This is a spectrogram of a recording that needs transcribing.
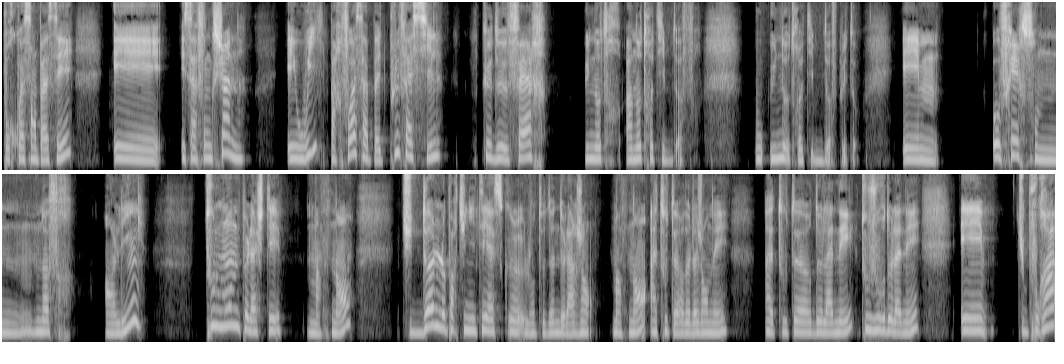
Pourquoi s'en passer? Et, et ça fonctionne. Et oui, parfois, ça peut être plus facile que de faire une autre, un autre type d'offre ou une autre type d'offre plutôt. Et offrir son offre en ligne. Tout le monde peut l'acheter maintenant. Tu donnes l'opportunité à ce que l'on te donne de l'argent maintenant, à toute heure de la journée, à toute heure de l'année, toujours de l'année. Et tu pourras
